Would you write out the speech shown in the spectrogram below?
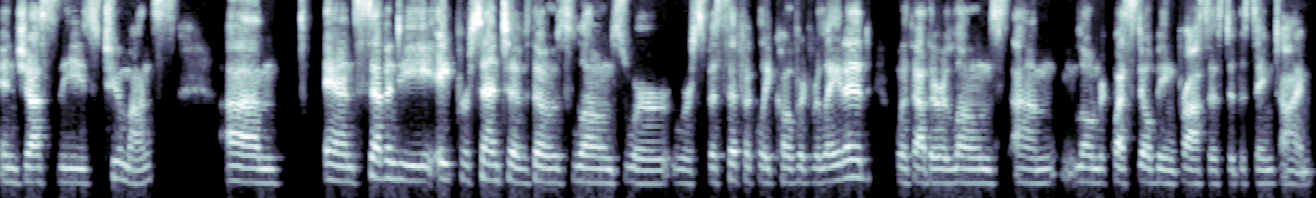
in just these two months. Um, and 78% of those loans were, were specifically COVID related with other loans, um, loan requests still being processed at the same time.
